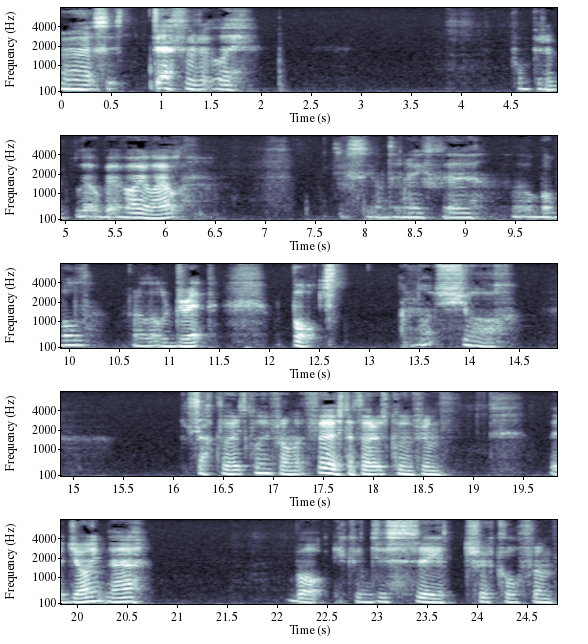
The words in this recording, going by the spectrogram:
Right, so it's definitely pumping a little bit of oil out. You see underneath there, a little bubble or a little drip, but I'm not sure exactly where it's coming from. At first I thought it was coming from the joint there, but you can just see a trickle from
